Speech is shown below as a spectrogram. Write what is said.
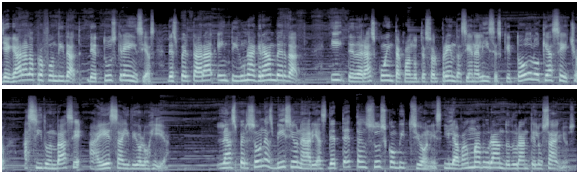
Llegar a la profundidad de tus creencias despertará en ti una gran verdad y te darás cuenta cuando te sorprendas y analices que todo lo que has hecho ha sido en base a esa ideología. Las personas visionarias detectan sus convicciones y la van madurando durante los años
